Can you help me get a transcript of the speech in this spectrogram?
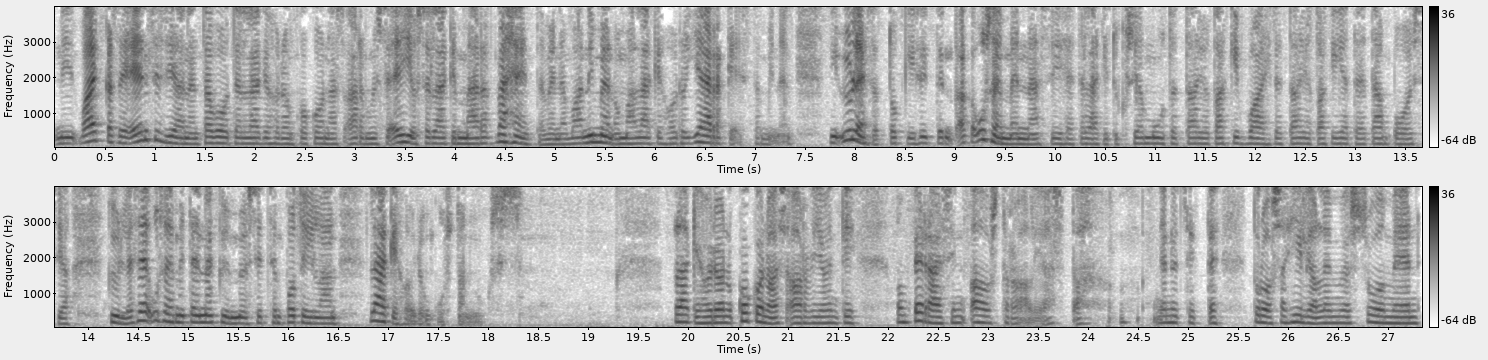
niin vaikka se ensisijainen tavoite lääkehoidon kokonaisarvioinnissa ei ole se lääkemäärän vähentäminen, vaan nimenomaan lääkehoidon järkeistäminen, niin yleensä toki sitten aika usein mennään siihen, että lääkityksiä muutetaan, jotakin vaihdetaan, jotakin jätetään pois. Ja kyllä se useimmiten näkyy myös sitten sen potilaan lääkehoidon kustannuksissa. Lääkehoidon kokonaisarviointi on peräisin Australiasta ja nyt sitten tulossa hiljalleen myös Suomeen.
